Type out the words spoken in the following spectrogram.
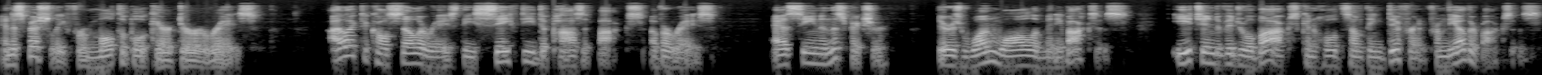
and especially for multiple character arrays. I like to call cell arrays the safety deposit box of arrays. As seen in this picture, there is one wall of many boxes. Each individual box can hold something different from the other boxes.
